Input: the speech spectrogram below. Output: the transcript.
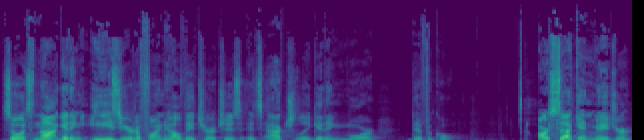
So it's not getting easier to find healthy churches, it's actually getting more difficult. Our second major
